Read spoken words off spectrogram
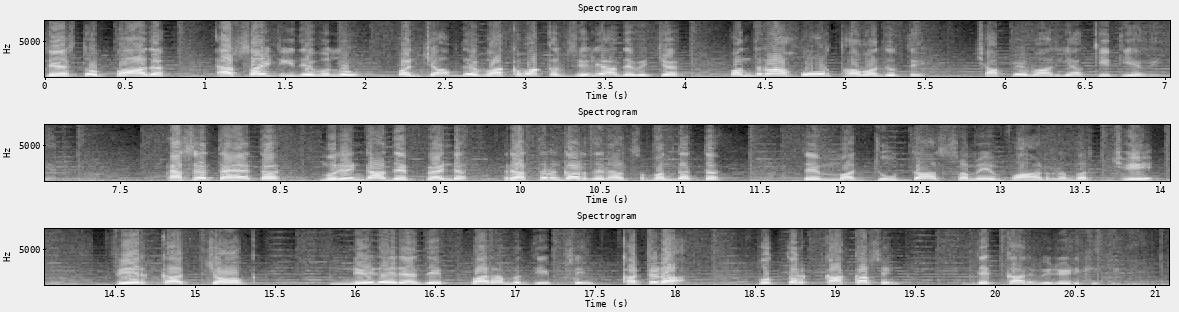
ਤੇ ਇਸ ਤੋਂ ਬਾਅਦ ਐਸਆਈਟੀ ਦੇ ਵੱਲੋਂ ਪੰਜਾਬ ਦੇ ਵੱਖ-ਵੱਖ ਜ਼ਿਲ੍ਹਿਆਂ ਦੇ ਵਿੱਚ 15 ਹੋਰ ਥਾਵਾਂ ਦੇ ਉੱਤੇ ਛਾਪੇਮਾਰੀਆਂ ਕੀਤੀਆਂ ਗਈਆਂ ਨੇ। ਐਸੇ ਤਹਿਤ ਮੋਰਿੰਡਾ ਦੇ ਪਿੰਡ ਰਤਨਗੜ੍ਹ ਦੇ ਨਾਲ ਸੰਬੰਧਿਤ ਤੇ ਮੌਜੂਦਾ ਸਮੇਂ ਵਾਰਡ ਨੰਬਰ 6 ਵੇਰਕਾ ਚੌਕ, ਨੇੜੇ ਰਹਿੰਦੇ ਪਰਮਦੀਪ ਸਿੰਘ ਖਟੜਾ, ਪੁੱਤਰ ਕਾਕਾ ਸਿੰਘ ਦੇ ਘਰ ਵੀ ਰੇਡ ਕੀਤੀ ਗਈ।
